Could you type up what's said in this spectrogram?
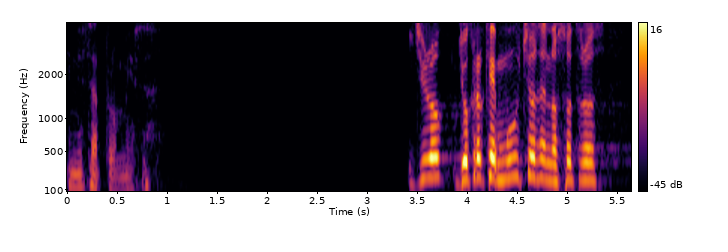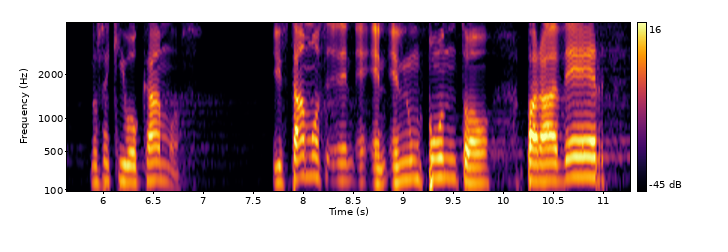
en esa promesa. Yo, yo creo que muchos de nosotros nos equivocamos y estamos en un punto para ver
